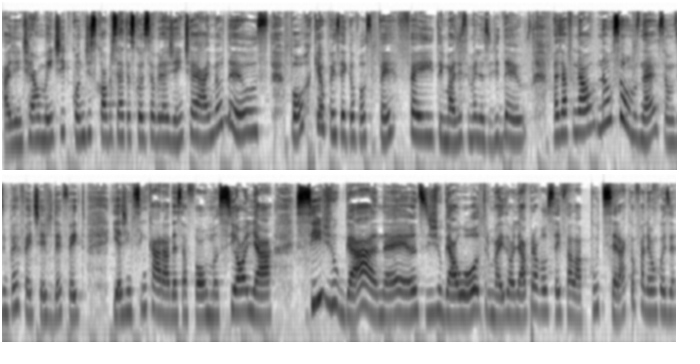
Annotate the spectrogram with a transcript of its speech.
A gente realmente, quando descobre certas coisas sobre a gente, é ai meu Deus, porque eu pensei que eu fosse perfeito, imagem e semelhança de Deus. Mas afinal, não somos, né? Somos imperfeitos, cheios de defeito. E a gente se encarar dessa forma, se olhar, se julgar, né? Antes de julgar o outro, mas olhar para você e falar, putz, será que eu falei uma coisa?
